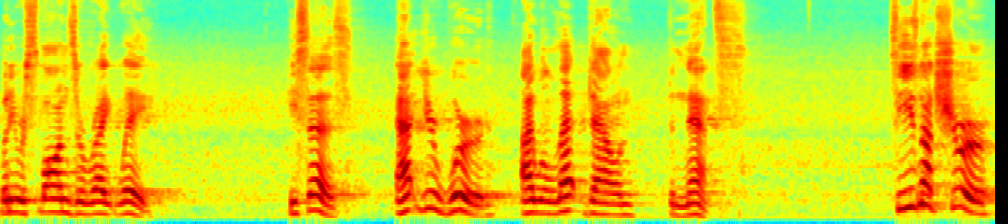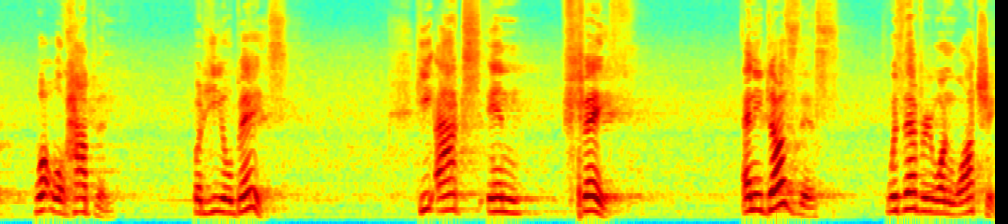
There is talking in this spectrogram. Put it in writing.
But he responds the right way. He says, At your word, I will let down the nets. See, he's not sure what will happen, but he obeys. He acts in faith. And he does this with everyone watching.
